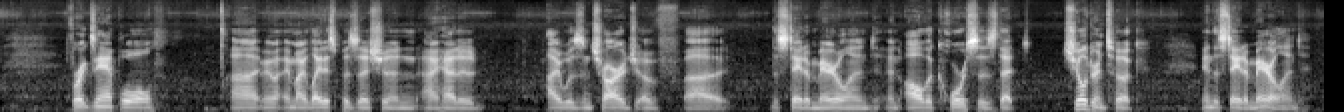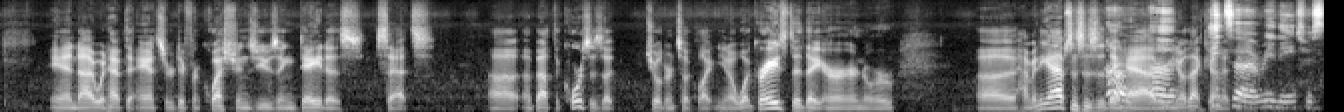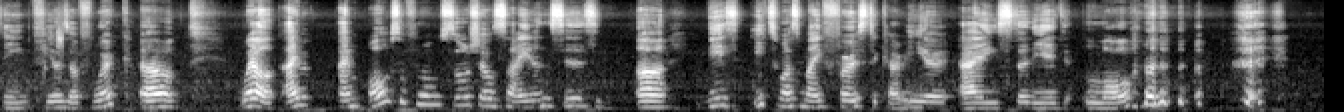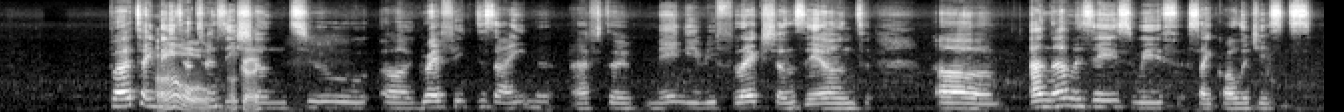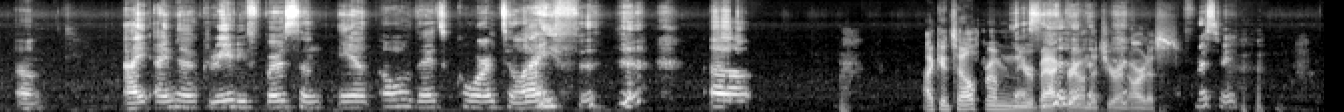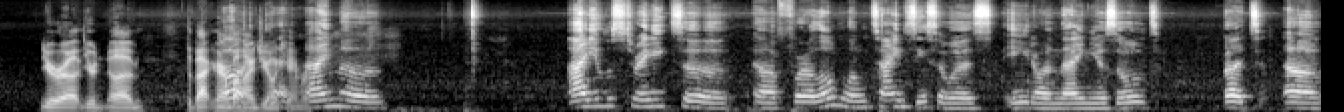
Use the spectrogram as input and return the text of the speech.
for example, uh, in my latest position, I had a, I was in charge of uh, the state of Maryland and all the courses that children took in the state of Maryland, and I would have to answer different questions using data sets uh, about the courses that children took, like you know what grades did they earn, or uh, how many absences did they Oh, have, or you uh, know that kind of it's a really interesting field of work. Uh, well, I'm I'm also from social sciences. Uh, this it was my first career. I studied law, but I made a Oh, okay. transition to uh, graphic design after many reflections and um analysis with psychologists. Um, I, I'm a creative person, and all that core to life. uh, I can tell from your background that you're an artist. frustrating. Your uh, your um, the background Oh, behind you on camera. I'm. Uh, I illustrate uh, uh, for a long, long time since I was eight or nine years old. But uh,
